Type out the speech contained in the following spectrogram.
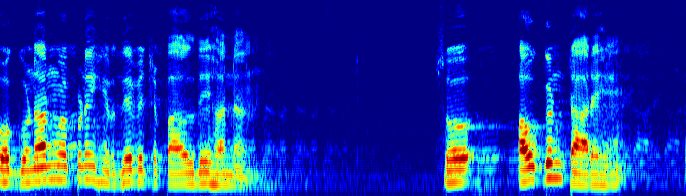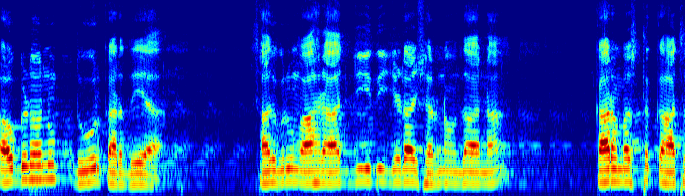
ਉਹ ਗੁਣਾਂ ਨੂੰ ਆਪਣੇ ਹਿਰਦੇ ਵਿੱਚ ਪਾਲਦੇ ਹਨ। ਸੋ ਔਗਣ ਟਾਰੇ ਔਗਣਾਂ ਨੂੰ ਦੂਰ ਕਰਦੇ ਆ। ਸਤਿਗੁਰੂ ਮਹਾਰਾਜ ਜੀ ਦੀ ਜਿਹੜਾ ਸ਼ਰਨ ਆਉਂਦਾ ਨਾ, ਕਰ ਮਸਤਕ ਹੱਥ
